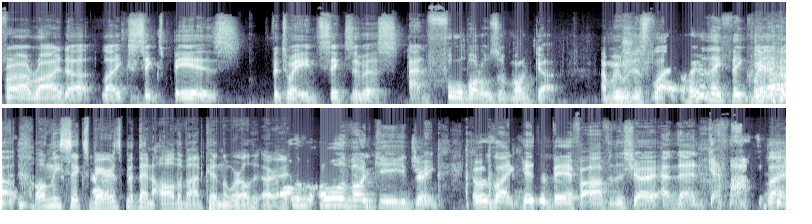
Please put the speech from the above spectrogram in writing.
for our rider like six beers between six of us and four bottles of vodka. And we were just like, who do they think we are? Only six beers, but then all the vodka in the world. All right. all, the, all the vodka you can drink. It was like, here's a beer for after the show, and then get fucked. Like,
